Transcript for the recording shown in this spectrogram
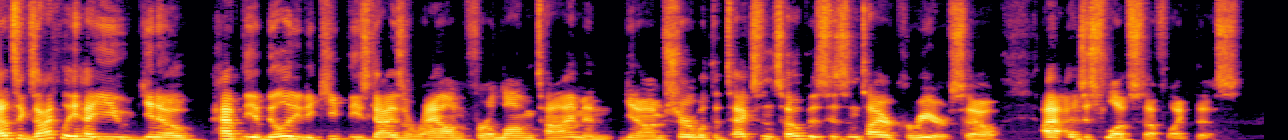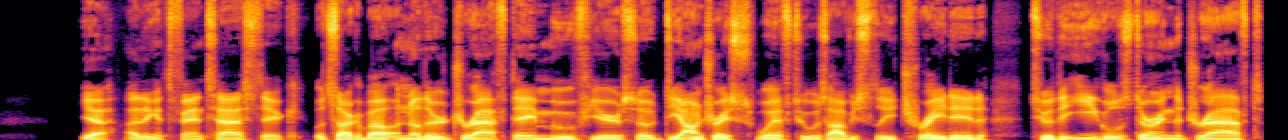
that's exactly how you you know have the ability to keep these guys around for a long time. And you know i'm sure what the texans hope is his entire career. So I, I, just love stuff like this. Yeah i think it's fantastic. Let's talk about another draft day move here. So deandre swift who was obviously traded to the eagles during the draft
